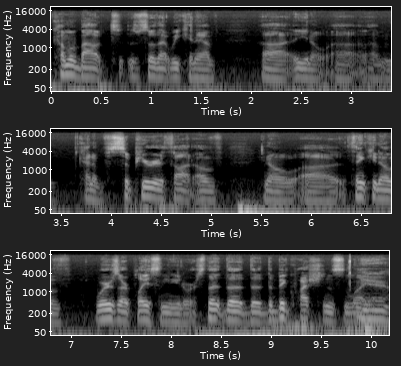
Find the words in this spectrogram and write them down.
come about so that we can have uh, you know um, kind of superior thought of you know thinking of where's our place in the universe the the the, the big questions in life yeah.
